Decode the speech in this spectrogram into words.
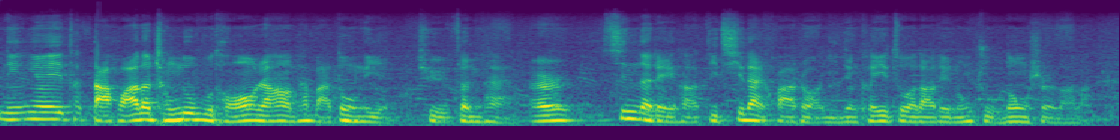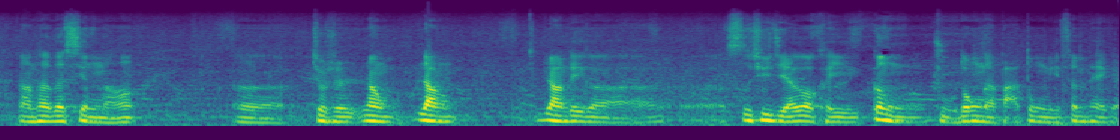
因因为它打滑的程度不同，然后它把动力去分配。而新的这套第七代 Quattro 已经可以做到这种主动式的了，让它的性能，呃，就是让让让这个呃四驱结构可以更主动的把动力分配给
